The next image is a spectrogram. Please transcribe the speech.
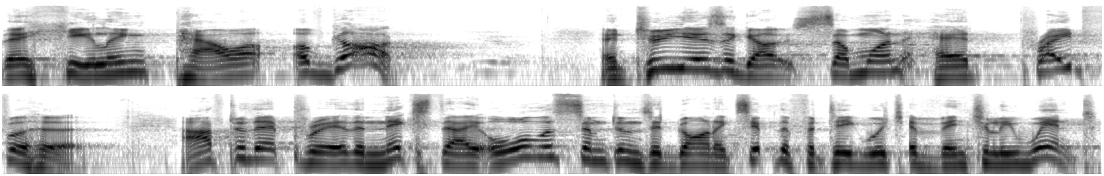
the healing power of God. And two years ago, someone had prayed for her. After that prayer, the next day, all the symptoms had gone except the fatigue, which eventually went.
